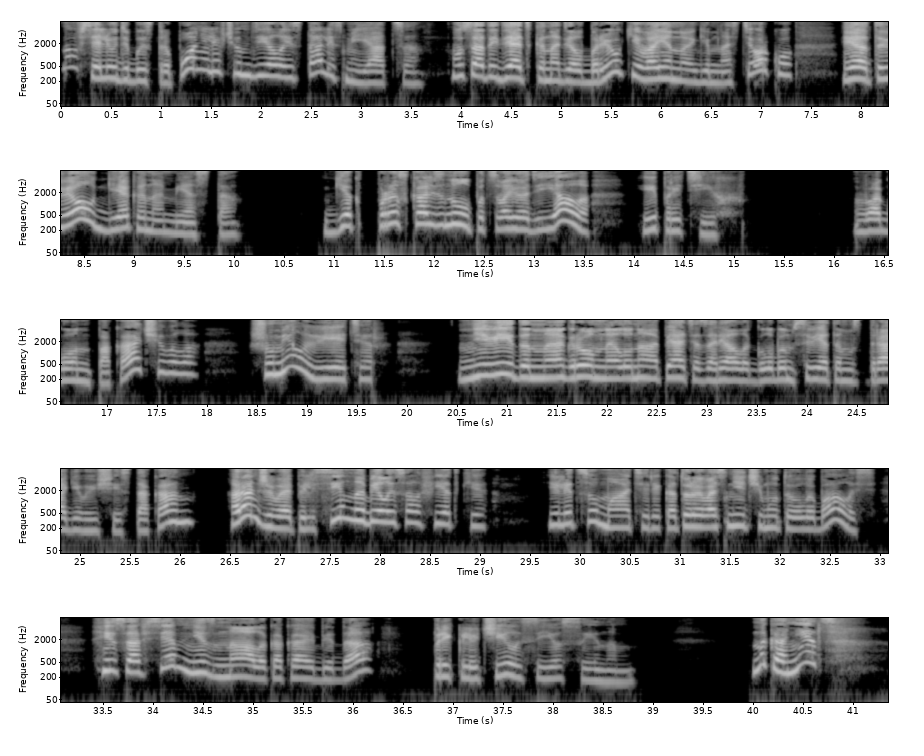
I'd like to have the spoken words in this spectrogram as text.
Но все люди быстро поняли, в чем дело, и стали смеяться. Усатый дядька надел брюки, военную гимнастерку и отвел Гека на место. Гек проскользнул под свое одеяло, и притих. Вагон покачивало, шумел ветер. Невиданная огромная луна опять озаряла голубым светом вздрагивающий стакан, оранжевый апельсин на белой салфетке и лицо матери, которая во сне чему-то улыбалась и совсем не знала, какая беда приключилась с ее сыном. Наконец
